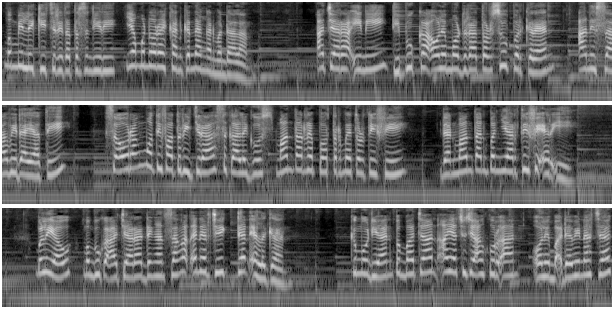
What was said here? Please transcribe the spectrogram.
memiliki cerita tersendiri yang menorehkan kenangan mendalam. Acara ini dibuka oleh moderator super keren, Anissa Widayati, seorang motivator hijrah sekaligus mantan reporter Metro TV dan mantan penyiar TVRI. Beliau membuka acara dengan sangat energik dan elegan. Kemudian pembacaan ayat suci Al-Quran oleh Mbak Dewi Nasjak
